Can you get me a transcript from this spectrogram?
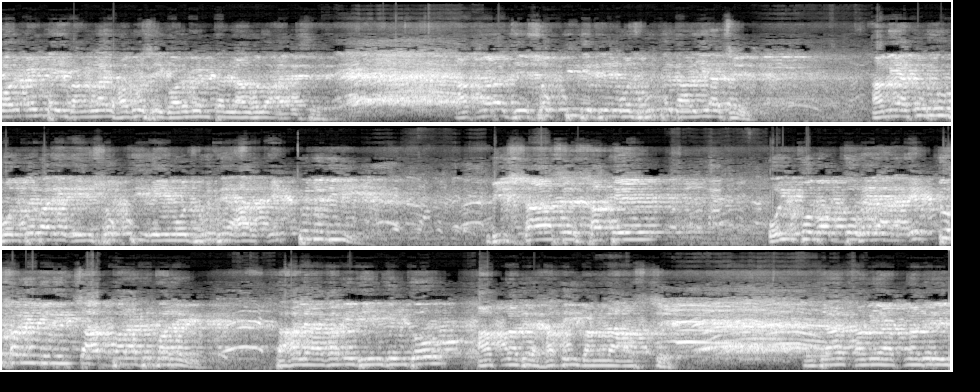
গভর্নমেন্টটা এই বাংলায় হবে, সেই গভর্নমেন্টটার নাম হলো আইএসএফ। আপনারা যে শক্তিতে যে মজবুতে দাঁড়িয়ে আছে, আমি এতটুকু বলতে পারি, এই শক্তি, এই মজবুতে আর একটু যদি বিশ্বাসের সাথে ঐক্যবদ্ধ হয়ে আর একটুখানি যদি চাপ বাড়াতে পারে তাহলে আগামী দিন কিন্তু আপনাদের হাতেই বাংলা আসছে। যাক, আমি আপনাদের এই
